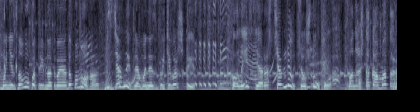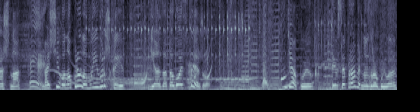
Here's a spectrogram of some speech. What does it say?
мені знову потрібна твоя допомога. Стягни для мене збиті вершки. Колись я розчавлю цю штуку. Вона ж така моторошна. А ще вона вкрала мої вершки. Я за тобою стежу. Дякую. Ти все правильно зробила.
